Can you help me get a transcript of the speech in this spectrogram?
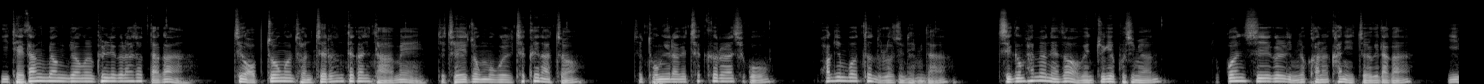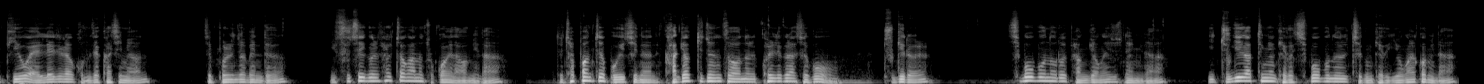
이 대상 변경을 클릭을 하셨다가 지금 업종은 전체를 선택하신 다음에 이제 제 종목을 체크해 놨죠. 동일하게 체크를 하시고 확인 버튼 눌러주면 됩니다. 지금 화면에서 왼쪽에 보시면 조건식을 입력하는 칸이 있죠. 여기다가 이 BOLL이라고 검색하시면 지금 볼린저 밴드 이 수식을 설정하는 조건이 나옵니다. 첫 번째 보이시는 가격 기준선을 클릭을 하시고 주기를 15분으로 변경해 주시면 됩니다. 이 주기 같은 경우 계속 15분을 지금 계속 이용할 겁니다.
